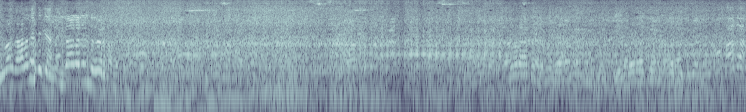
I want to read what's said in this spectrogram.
උලන් ගහලා ගන්න කියන්නේ. දාලා ගන්න සර් මට ඩ්‍රයිවරාට එන්න ගන්න ගන්න.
